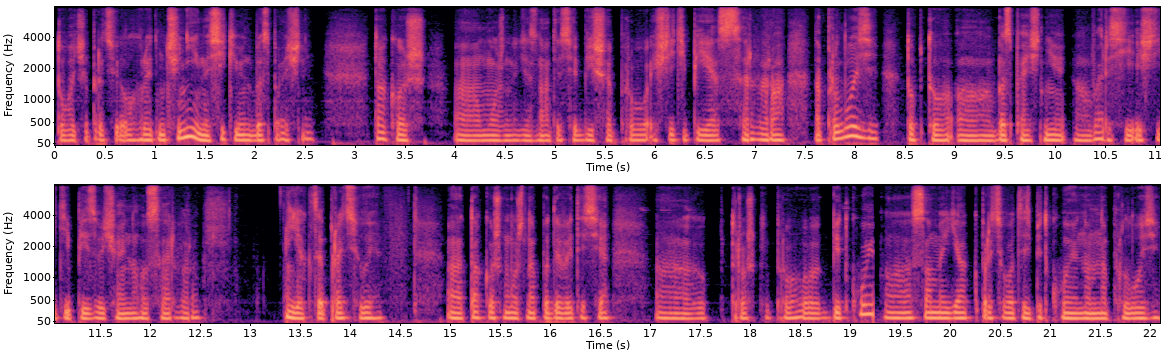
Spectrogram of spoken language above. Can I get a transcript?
того, чи працює алгоритм чи ні, і наскільки він безпечний. Також можна дізнатися більше про HTTPS сервера на пролозі, тобто безпечні версії HTTP звичайного сервера, як це працює. Також можна подивитися трошки про біткоін, саме як працювати з біткоїном на пролозі,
